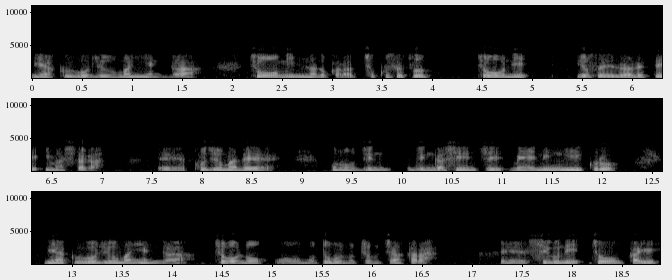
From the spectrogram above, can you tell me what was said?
250万円が町民などから直接町に寄せられていましたが、えー、9時までこの人人が新地名人に来る250万円が町の元部のチュヌチャから、えー、しぐに町会、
